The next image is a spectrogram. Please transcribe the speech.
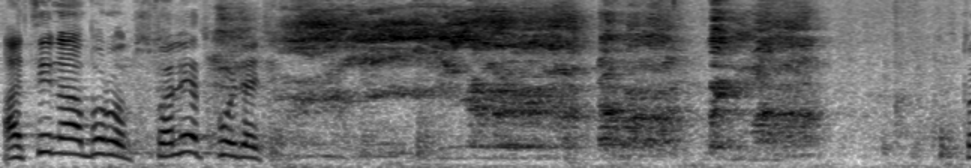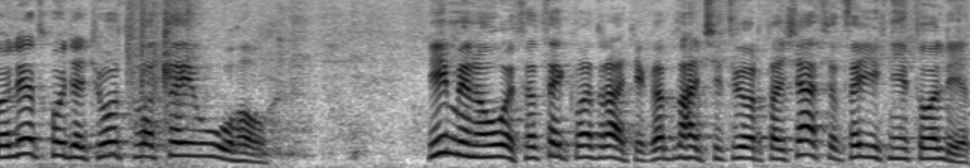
А ці наоборот в туалет ходять. Туалет ходять от в оцей угол. Іменно ось оцей квадратик, одна четверта часть, це їхній туалет.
